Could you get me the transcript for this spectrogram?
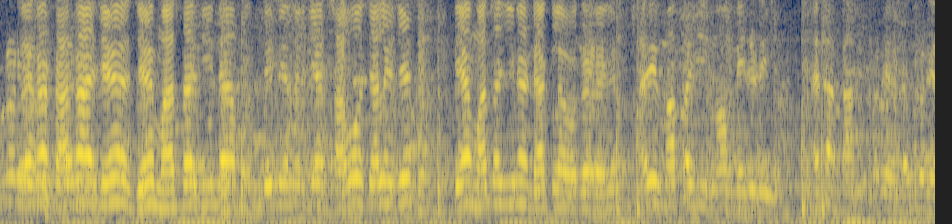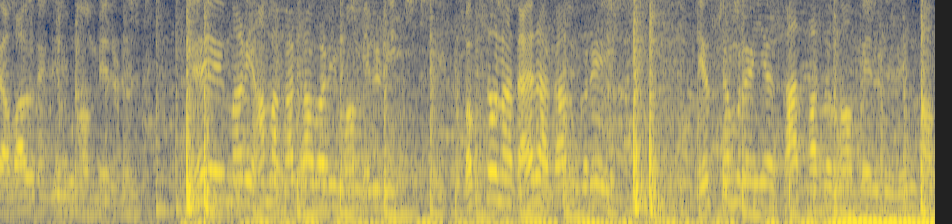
કાકા છે, જે માતાજીના મંદિરની અંદર જ્યાં સાવો ચાલે છે, ત્યાં માતાજીના ડાકલા વગાડે છે. અરે માતાજી, માં કામ કરે ડંગરે અવાલમાં મેરડી. હે મારી આમાં કાંઠાવાળી માં ભક્તોના ધાયરા કામ કરે. એક સમરે અહીંયા સાત હાથે માં મેરડી બાપ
